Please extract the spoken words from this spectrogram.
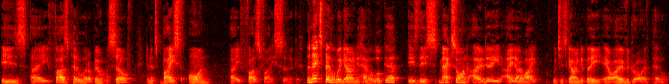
is a fuzz pedal that I built myself and it's based on a fuzz face circuit. The next pedal we're going to have a look at is this Maxon OD 808 which is going to be our overdrive pedal.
